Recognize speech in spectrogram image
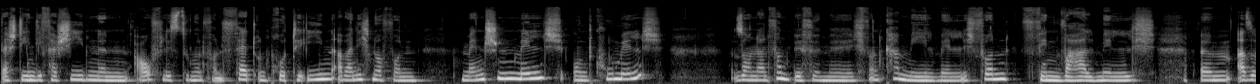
da stehen die verschiedenen Auflistungen von Fett und Protein, aber nicht nur von Menschenmilch und Kuhmilch, sondern von Büffelmilch, von Kamelmilch, von Finnwalmilch. ähm, also,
